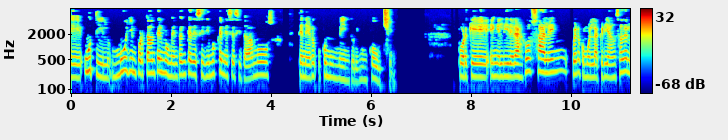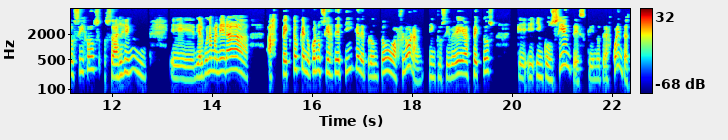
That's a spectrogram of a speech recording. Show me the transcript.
eh, útil, muy importante el momento en que decidimos que necesitábamos tener como un mentoring, un coaching. Porque en el liderazgo salen, bueno, como en la crianza de los hijos, salen eh, de alguna manera aspectos que no conocías de ti que de pronto afloran, inclusive aspectos que, inconscientes que no te das cuenta,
